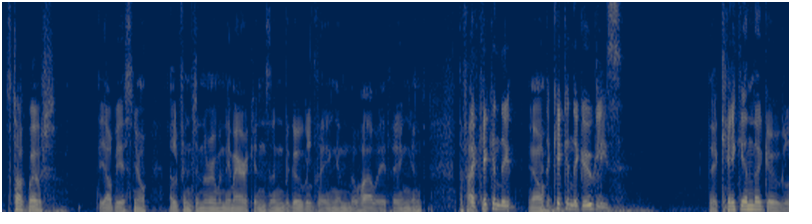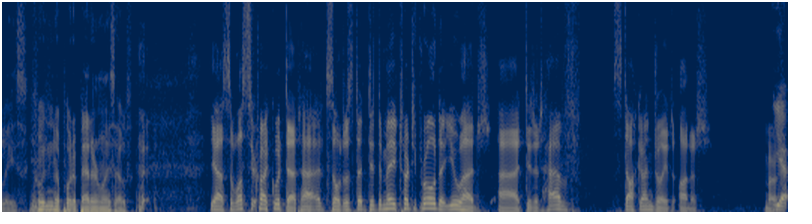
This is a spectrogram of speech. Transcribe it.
let's talk about the obvious, you know, elephant in the room and the Americans and the Google thing and the Huawei thing and the The fact kick in the that, you know the kick in the googlies. the kick in the Googlies. Couldn't have put it better myself. Yeah, so what's the crack with that? Uh, so does the, did the Mate 30 Pro that you had, uh, did it have stock Android on it? Merv? Yeah,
